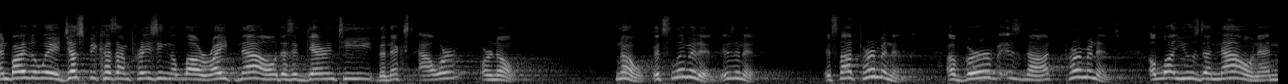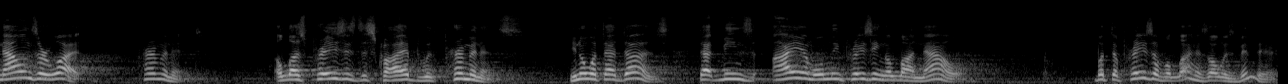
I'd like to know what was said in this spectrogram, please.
And by the way, just because I'm praising Allah right now, does it guarantee the next hour or no? No, it's limited, isn't it? It's not permanent. A verb is not permanent. Allah used a noun, and nouns are what? Permanent. Allah's praise is described with permanence. You know what that does? That means I am only praising Allah now, but the praise of Allah has always been there.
